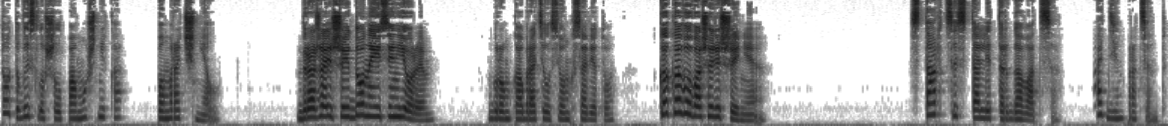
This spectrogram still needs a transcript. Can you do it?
Тот выслушал помощника, помрачнел. «Дрожайшие доны и сеньоры!» — громко обратился он к совету. «Каково ваше решение?» Старцы стали торговаться. Один процент.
